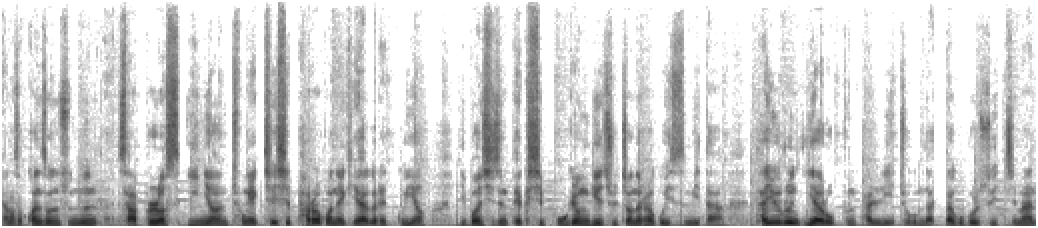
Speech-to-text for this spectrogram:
양석환 선수는 4 플러스 2년 총액 78억 원에 계약을 했고요. 이번 시즌 115경기에 출전을 하고 있습니다. 타율은 2할 오픈 8리 조금 낮다고 볼 수 있지만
